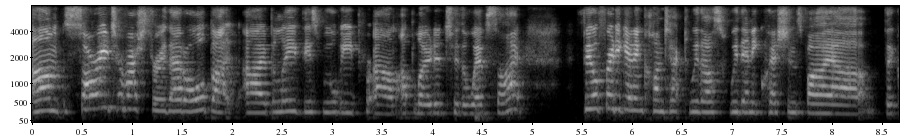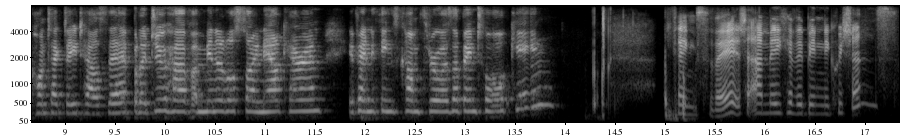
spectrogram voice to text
Um, sorry to rush through that all, but I believe this will be um, uploaded to the website. Feel free to get in contact with us with any questions via the contact details there. But I do have a minute or so now, Karen, if anything's come through as I've been talking. Thanks for that. Um, Meg, have there been any questions?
